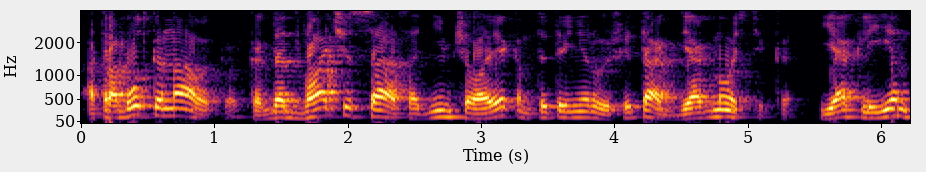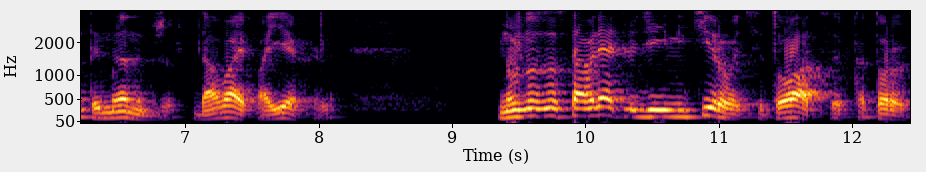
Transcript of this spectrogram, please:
Отработка навыков, когда два часа с одним человеком ты тренируешь. Итак, диагностика. Я клиент, ты менеджер. Давай, поехали. Нужно заставлять людей имитировать ситуации, в которых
